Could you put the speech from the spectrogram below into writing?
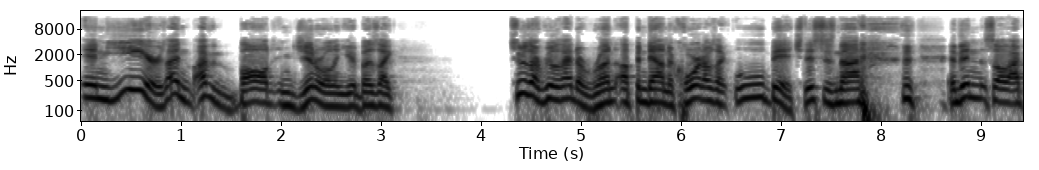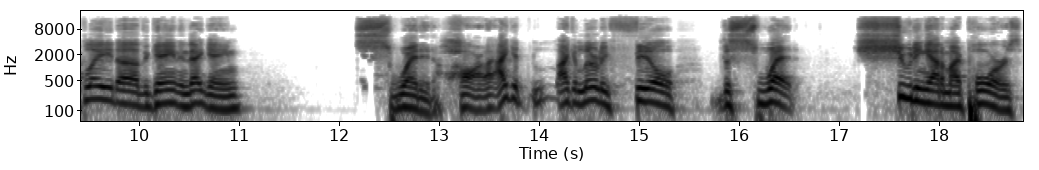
in years. I I haven't balled in general in years, but it's like as soon as I realized I had to run up and down the court, I was like, "Ooh, bitch, this is not." and then so I played uh, the game in that game, sweated hard. Like, I could I could literally feel the sweat shooting out of my pores.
